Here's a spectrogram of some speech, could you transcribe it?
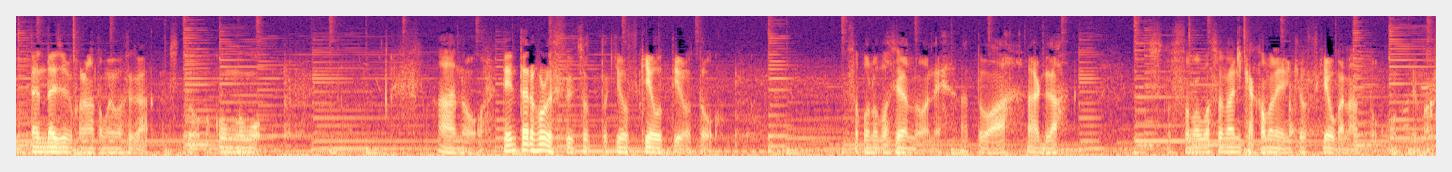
一旦大丈夫かなと思いますが、ちょっと今後も、あの、デンタルフォレスちょっと気をつけようっていうのと、そこの場所やるのはね、あとは、あれだ、その場所何か噛まないように気をつけようかなと思ってます。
